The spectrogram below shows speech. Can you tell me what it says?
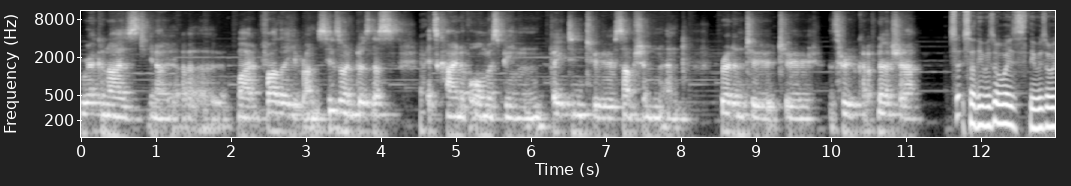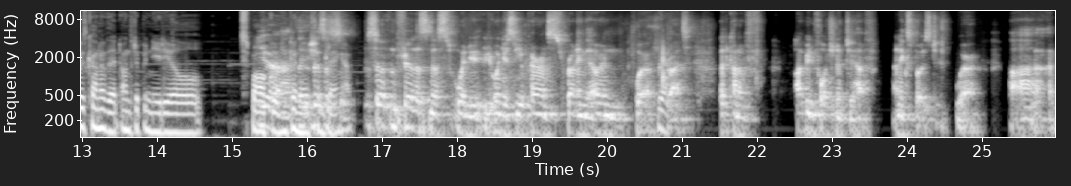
recognized, you know, uh, my father, he runs his own business. It's kind of almost been baked into assumption and bred into to through kind of nurture. So, so there was always there was always kind of that entrepreneurial spark yeah, or inclination there's a certain fearlessness when you when you see your parents running their own work, yeah. right? That kind of I've been fortunate to have and exposed to, where uh,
